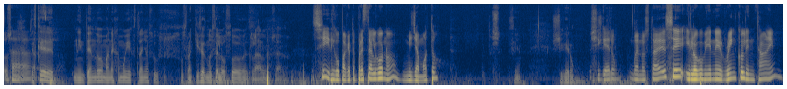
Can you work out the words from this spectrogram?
O sea, Es que Nintendo maneja muy extraño sus, sus franquicias, muy celoso. es- Claro, o sea. sí, digo, para que te preste algo, ¿no? Miyamoto, Sí. Shigeru. Shigeru. Bueno, está ese y luego viene Wrinkle in Time,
